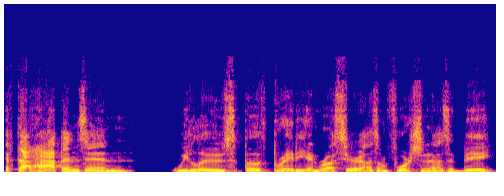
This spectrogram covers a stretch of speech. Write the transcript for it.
if that happens and we lose both Brady and Russ here, as unfortunate as it be,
